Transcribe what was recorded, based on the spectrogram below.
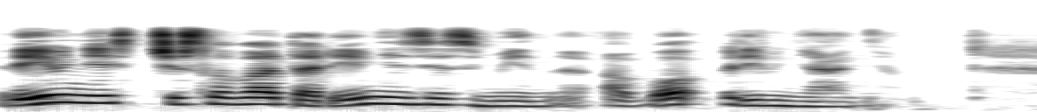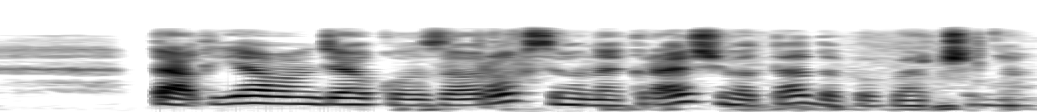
рівність числова та рівність зі зміною або рівняння. Так, я вам дякую за урок, всього найкращого та до побачення.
